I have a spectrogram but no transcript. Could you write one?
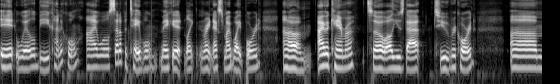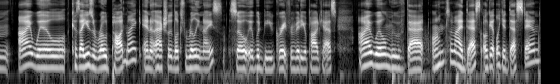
it will be kind of cool. I will set up a table, make it like right next to my whiteboard. Um, I have a camera, so I'll use that to record. Um, I will, because I use a Rode Pod mic and it actually looks really nice, so it would be great for video podcast. I will move that onto my desk. I'll get like a desk stand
